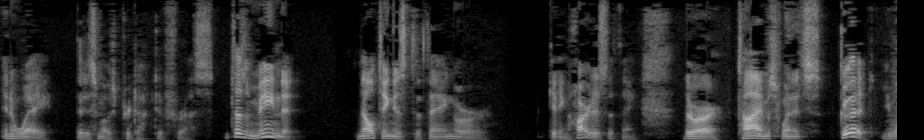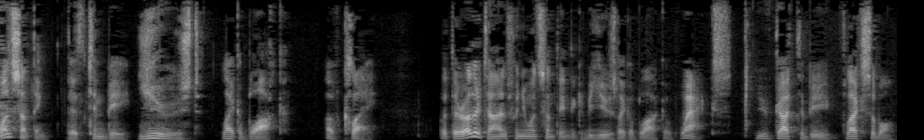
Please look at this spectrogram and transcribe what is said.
in a way that is most productive for us. It doesn't mean that melting is the thing or getting hard is the thing. There are times when it's good. You want something that can be used like a block of clay. But there are other times when you want something that can be used like a block of wax. You've got to be flexible.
